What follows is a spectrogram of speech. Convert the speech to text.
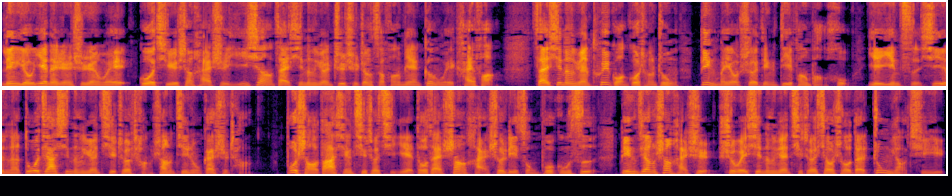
另有业内人士认为，过去上海市一向在新能源支持政策方面更为开放，在新能源推广过程中，并没有设定地方保护，也因此吸引了多家新能源汽车厂商进入该市场。不少大型汽车企业都在上海设立总部公司，并将上海市视为新能源汽车销售的重要区域。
